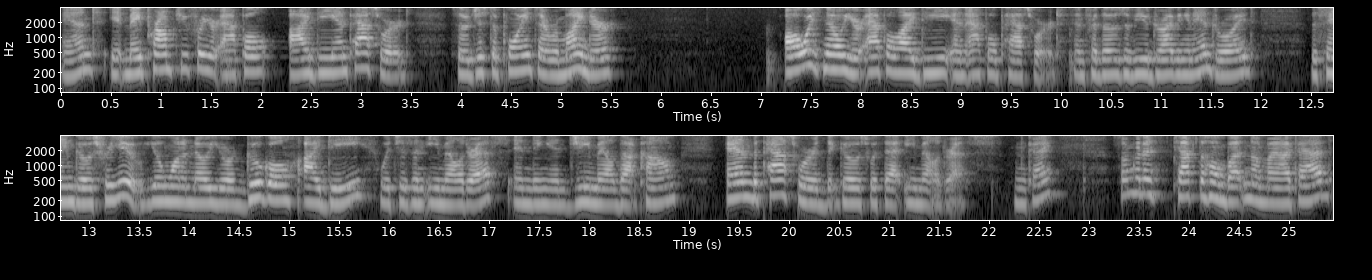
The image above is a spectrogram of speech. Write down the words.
And it may prompt you for your Apple ID and password. So just a point, a reminder, always know your Apple ID and Apple password. And for those of you driving an Android, the same goes for you. You'll want to know your Google ID, which is an email address ending in gmail.com, and the password that goes with that email address. Okay? So I'm going to tap the home button on my iPad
